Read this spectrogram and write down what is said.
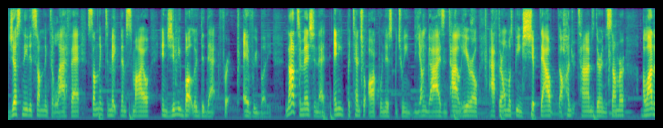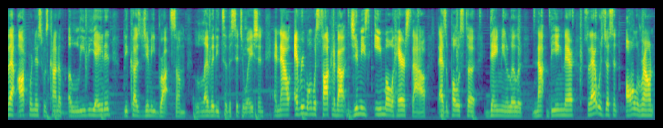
just needed something to laugh at, something to make them smile, and Jimmy Butler did that for everybody. Not to mention that any potential awkwardness between the young guys and Tyler Herro after almost being shipped out a hundred times during the summer a lot of that awkwardness was kind of alleviated because Jimmy brought some levity to the situation. And now everyone was talking about Jimmy's emo hairstyle as opposed to Damian Lillard not being there. So that was just an all around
